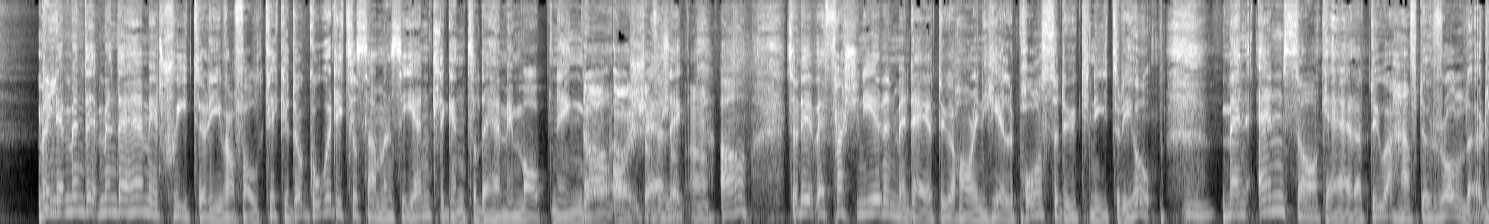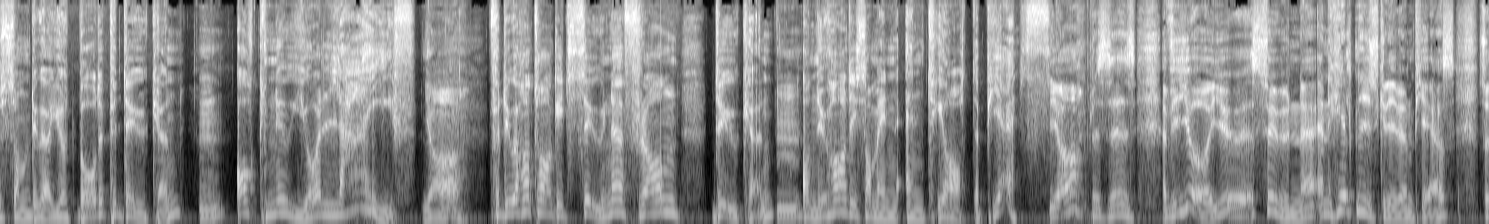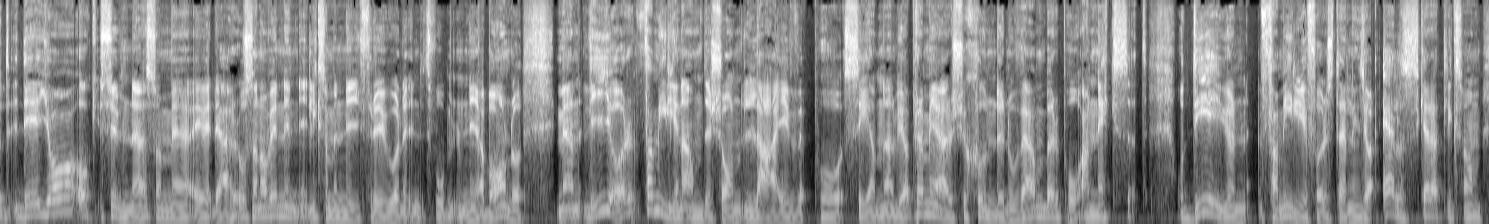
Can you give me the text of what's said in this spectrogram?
Men, det- men, det, men det här med skiter i vad folk tycker, då går det tillsammans egentligen till det här med mobbning och, Ja, och kärlek. Ja. Ja. Så det är fascinerande med det att du har en hel påse du knyter ihop. Mm. Men en sak är att du har haft roller som du har gjort både på duken Mm. och nu gör live. Ja. För du har tagit Sune från duken Mm. och nu har det som en, en teaterpjäs. Ja, precis. Vi gör ju Sune, en helt nyskriven pjäs. Så det är jag och Sune som är är där och sen har vi en, liksom en ny fru och två nya barn. Då. Men vi gör familjen Andersson live på scenen. Vi har premiär 27 november på Annexet. Och det är ju en familjeföreställning. Jag älskar att liksom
